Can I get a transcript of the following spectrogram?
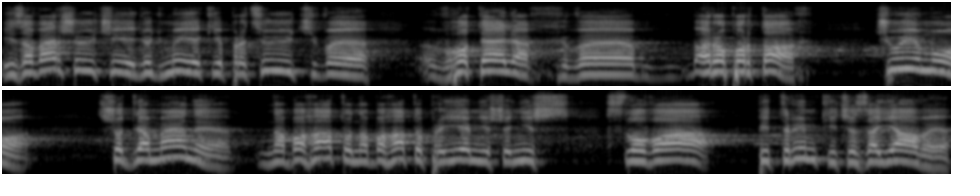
і завершуючи людьми, які працюють в, в готелях, в аеропортах, чуємо що для мене набагато набагато приємніше, ніж слова підтримки чи заяви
